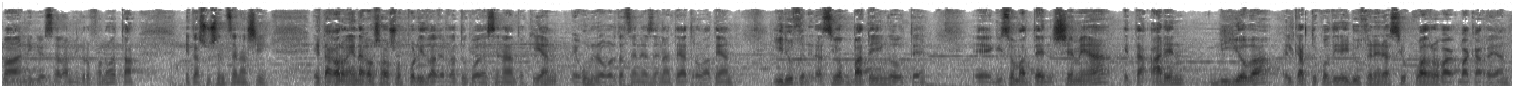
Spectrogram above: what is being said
ba, nik bezala mikrofonoa, eta eta zuzentzen hasi. Eta gaur gaina gauza oso polit bat gertatuko da zena tokian, egunero gertatzen ez dena teatro batean. Hiru generazioak bat egingo dute. E, gizon baten semea eta haren biloba elkartuko dira hiru generazio kuadro ba-, bakarrean.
